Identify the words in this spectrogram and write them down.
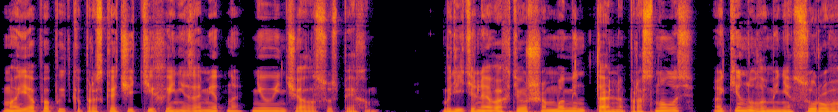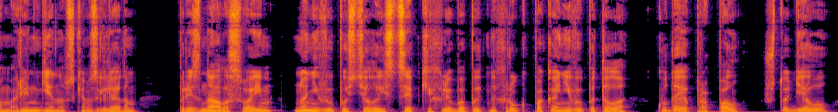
моя попытка проскочить тихо и незаметно не увенчалась успехом. Бдительная вахтерша моментально проснулась, окинула меня суровым рентгеновским взглядом признала своим, но не выпустила из цепких любопытных рук, пока не выпытала, куда я пропал, что делал,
